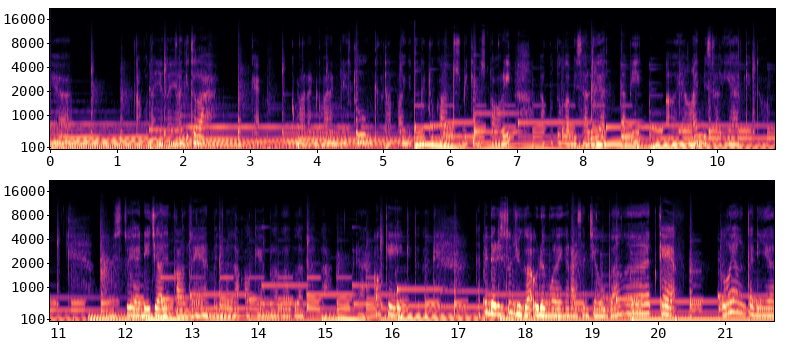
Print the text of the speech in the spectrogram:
Ya aku tanya-tanya gitu lah. Kayak kemarin-kemarin ini tuh kenapa gitu-gitu kan? Terus bikin story aku tuh nggak bisa lihat. Tapi uh, yang lain bisa lihat gitu. Habis itu ya dia jelasin kalau misalnya handphonenya rusak oke okay, gitu kan. Tapi dari situ juga udah mulai ngerasa jauh banget kayak lo yang tadinya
